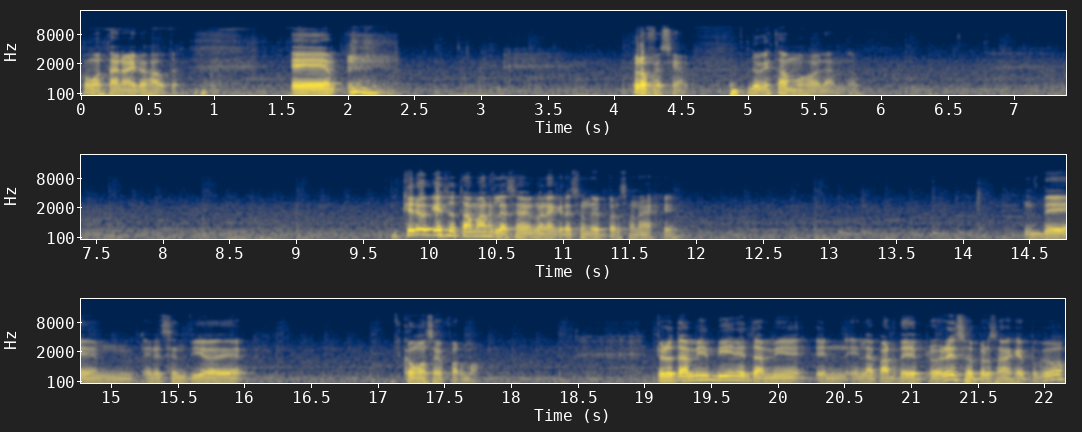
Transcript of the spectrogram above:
¿Cómo están hoy los autos? Eh, profesión. Lo que estamos hablando. Creo que esto está más relacionado con la creación del personaje. De, en el sentido de cómo se formó. Pero también viene también en, la parte del progreso del personaje. Porque vos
